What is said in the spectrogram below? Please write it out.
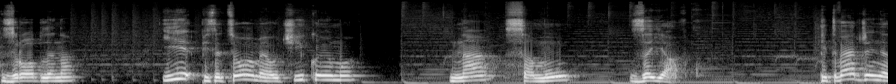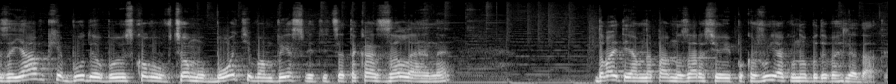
зроблена. І після цього ми очікуємо на саму заявку. Підтвердження заявки буде обов'язково в цьому боті, вам висвітиться така зелене. Давайте я вам, напевно, зараз його і покажу, як воно буде виглядати.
